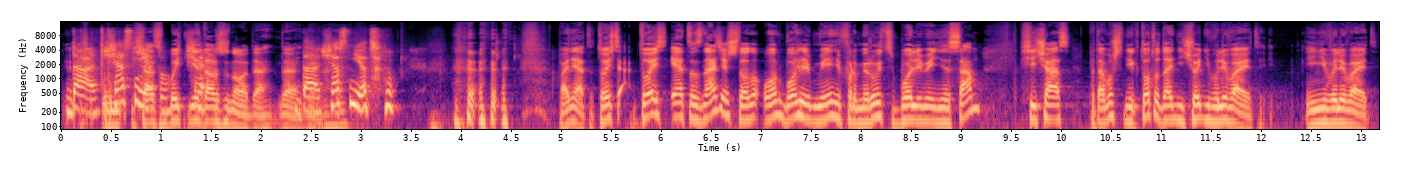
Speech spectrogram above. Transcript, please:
Да, сейчас. Сейчас быть не должно, да. Да, да, да. сейчас нет. Понятно. То есть, то есть это значит, что он, он более-менее формируется более-менее сам сейчас, потому что никто туда ничего не выливает и не выливает.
